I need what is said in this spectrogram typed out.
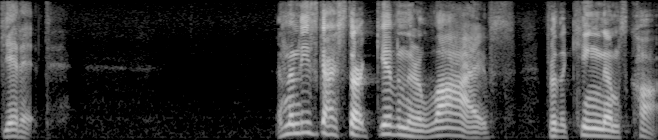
get it. And then these guys start giving their lives for the kingdom's cause.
